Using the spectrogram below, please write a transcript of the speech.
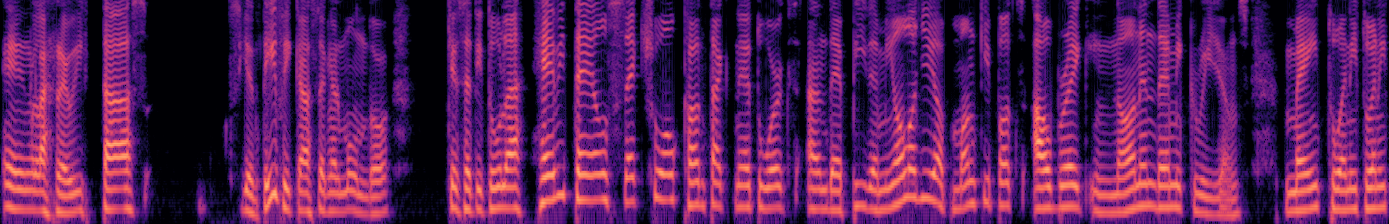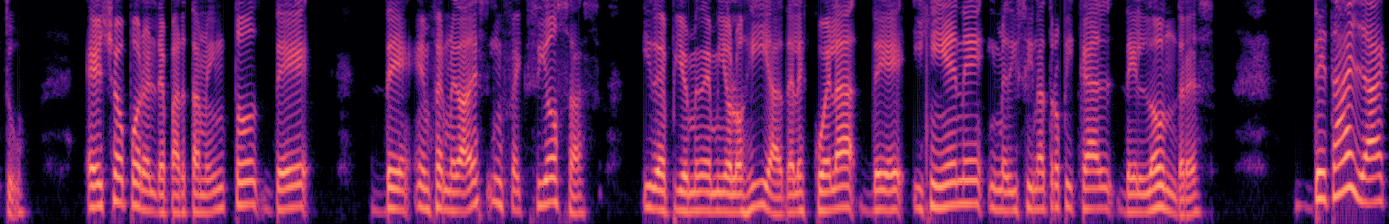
en las revistas científicas en el mundo que se titula Heavy Tail Sexual Contact Networks and the Epidemiology of Monkeypox Outbreak in Non-Endemic Regions, May 2022 hecho por el Departamento de, de Enfermedades Infecciosas y de Epidemiología de la Escuela de Higiene y Medicina Tropical de Londres, detalla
